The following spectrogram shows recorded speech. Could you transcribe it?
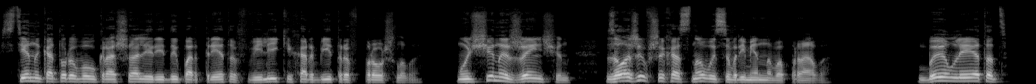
стены которого украшали ряды портретов великих арбитров прошлого, мужчин и женщин, заложивших основы современного права. Был ли этот,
